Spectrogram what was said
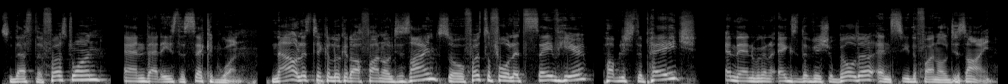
So that's the first one, and that is the second one. Now let's take a look at our final design. So first of all, let's save here, publish the page, and then we're going to exit the Visual Builder and see the final design.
